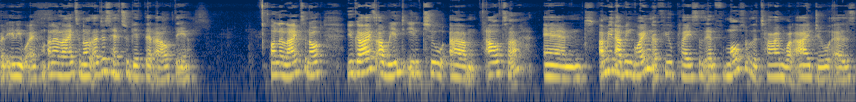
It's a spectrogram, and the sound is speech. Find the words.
But anyway, on a lighter note, I just had to get that out there. On a lighter note, you guys, I went into um, Ulta and I mean, I've been going a few places and for most of the time what I do is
